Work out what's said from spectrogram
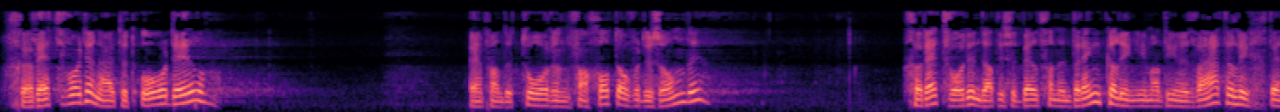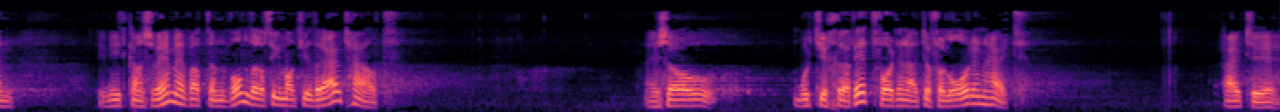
Gered worden uit het oordeel. En van de toren van God over de zonde. Gered worden, dat is het beeld van een drenkeling. Iemand die in het water ligt en die niet kan zwemmen. Wat een wonder als iemand je eruit haalt. En zo moet je gered worden uit de verlorenheid. Uit de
